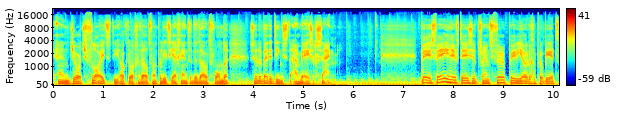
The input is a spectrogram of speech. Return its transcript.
en George Floyd... die ook door geweld van politieagenten de dood vonden... zullen bij de dienst aanwezig zijn. PSV heeft deze transferperiode geprobeerd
